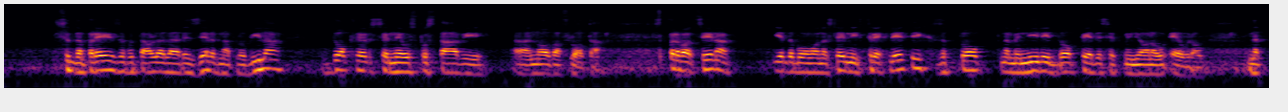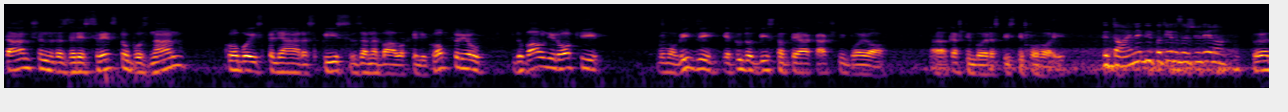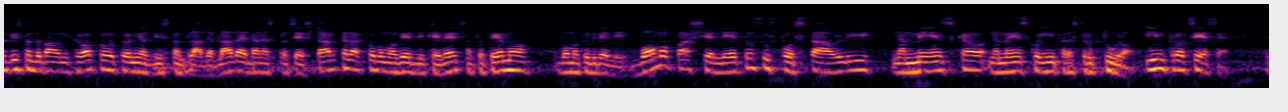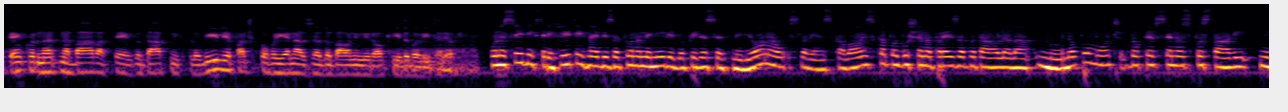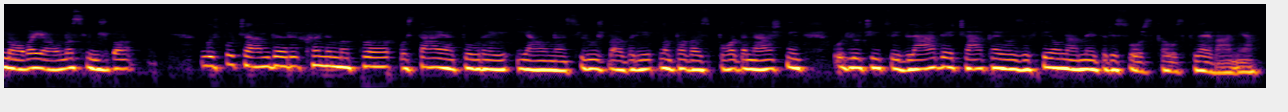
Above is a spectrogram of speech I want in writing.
še naprej zagotavljala rezervna plovila, dokler se ne vzpostavi uh, nova flota. Sprva ocena, je, da bomo v naslednjih treh letih za to namenili do 50 milijonov evrov. Natančen razrez sredstev bo znan, ko bo izpeljan razpis za nabavo helikopterjev. Dobavni roki bomo videli, je tudi odvisno od tega, kakšni bojo kakšni bojo razpisni pogoji. Kdaj ne bi potem zaživela? To je odvisno od dobavnih rokov, to ni odvisno od vlade. Vlada je danes proces štartela, ko bomo vedeli kaj več na to temo, bomo tudi vedeli. Bomo pa še letos vzpostavili namensko, namensko infrastrukturo in procese. Potem, ko nabava teh dodatnih plovil je pač pogojena z dobavnimi roki dobaviteljev. V naslednjih treh letih naj bi za to namenili do 50 milijonov, slovenska vojska pa bo še naprej zagotavljala nujno pomoč, dokler se ne vzpostavi nova javna služba. Gospod Čander, HNMP ostaja torej javna služba, verjetno pa vas po današnji odločitvi vlade čakajo zahtevna medresorska usklajevanja.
